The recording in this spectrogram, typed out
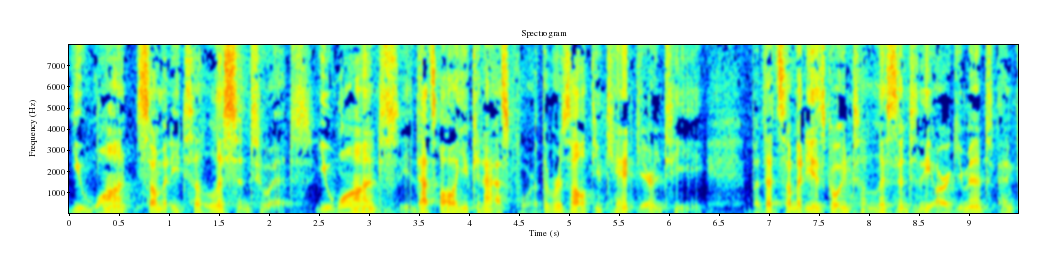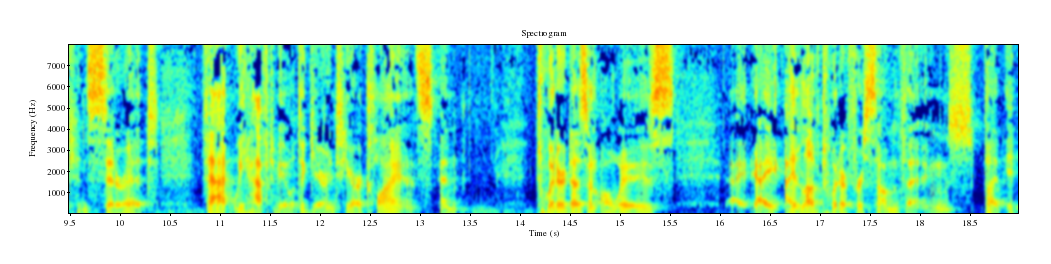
You want somebody to listen to it. You want that's all you can ask for. The result you can't guarantee, but that somebody is going to listen to the argument and consider it. That we have to be able to guarantee our clients. And Twitter doesn't always. I, I, I love Twitter for some things, but it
